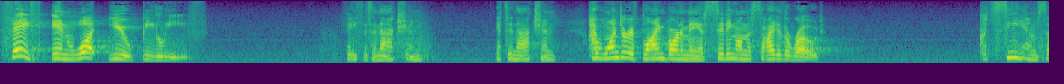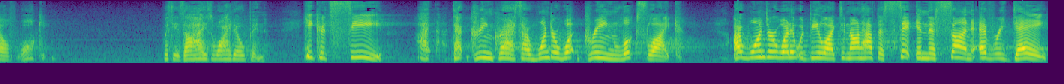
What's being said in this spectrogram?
faith in what you believe. Faith is an action. It's an action. I wonder if blind Bartimaeus, sitting on the side of the road, could see himself walking with his eyes wide open. He could see I, that green grass. I wonder what green looks like. I wonder what it would be like to not have to sit in this sun every day.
